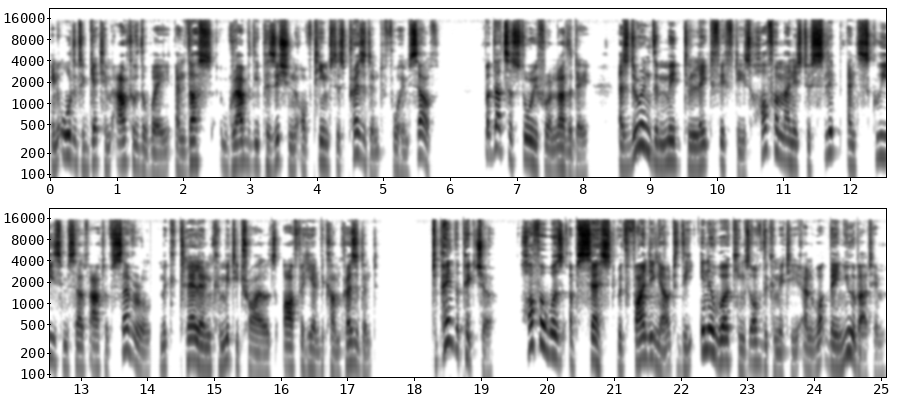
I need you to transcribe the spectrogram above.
in order to get him out of the way and thus grab the position of Teamsters president for himself. But that's a story for another day, as during the mid to late 50s, Hoffa managed to slip and squeeze himself out of several McClellan committee trials after he had become president. To paint the picture, Hoffa was obsessed with finding out the inner workings of the committee and what they knew about him.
